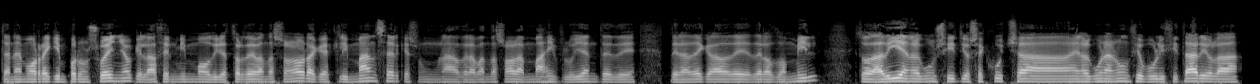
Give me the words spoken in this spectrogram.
tenemos Requiem por un sueño, que la hace el mismo director de banda sonora, que es Clint Mansell, que es una de las bandas sonoras más influyentes de, de la década de, de, los 2000. Todavía en algún sitio se escucha en algún anuncio publicitario la,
